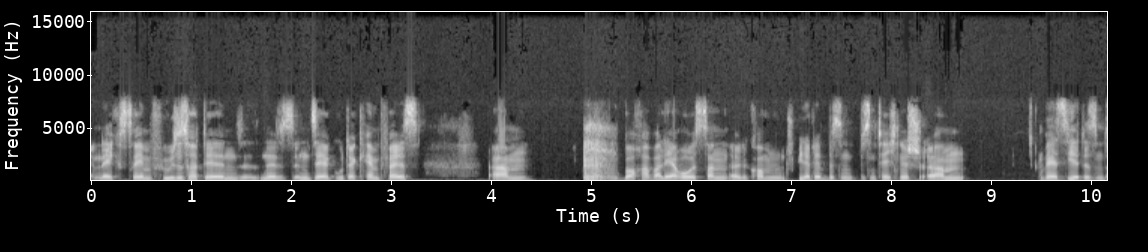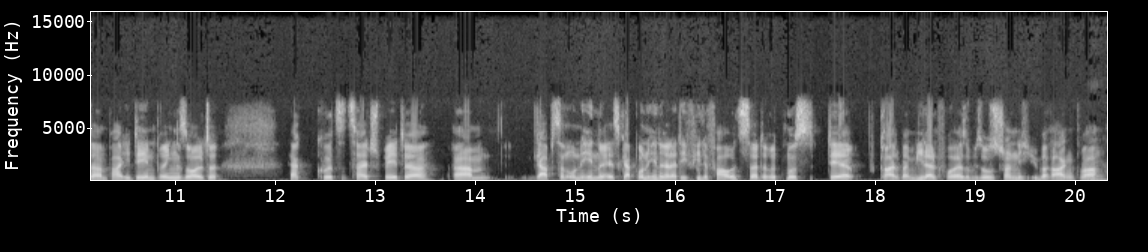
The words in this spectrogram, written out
eine extreme Physis hat, der ein, ein sehr guter Kämpfer ist. Ähm, Borja Valero ist dann äh, gekommen, ein Spieler, der ein bisschen, bisschen technisch ähm, versiert ist und da ein paar Ideen bringen sollte. Ja, kurze Zeit später ähm, gab es dann ohnehin, es gab ohnehin relativ viele Fouls. Der Rhythmus, der gerade bei Milan vorher sowieso schon nicht überragend war, mhm.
